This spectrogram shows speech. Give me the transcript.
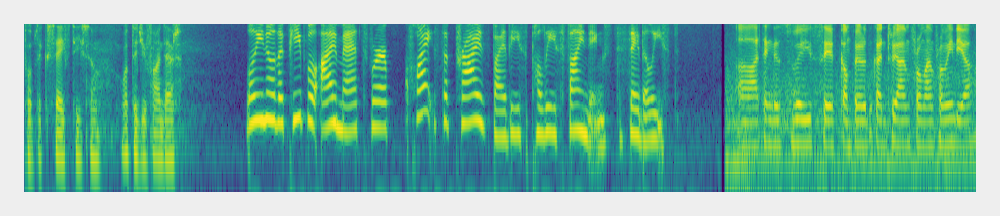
public safety. So, what did you find out? Well, you know, the people I met were quite surprised by these police findings, to say the least. Uh, I think it's very safe compared to the country I'm from. I'm from India.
